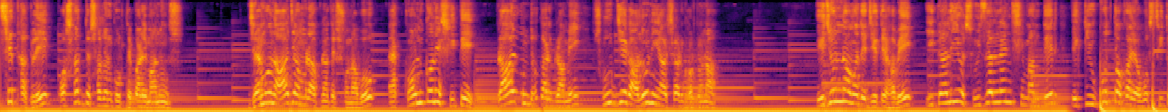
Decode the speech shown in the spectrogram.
ইচ্ছে থাকলে অসাধ্য সাধন করতে পারে মানুষ। যেমন আজ আমরা আপনাদের শোনাবো, এক কনকনে শীতে প্রায় অন্ধকার গ্রামে সূর্যের আলো নিয়ে আসার ঘটনা। এজন্য আমাদের যেতে হবে ইতালি ও সুইজারল্যান্ড সীমান্তের একটি উপত্যকায় অবস্থিত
